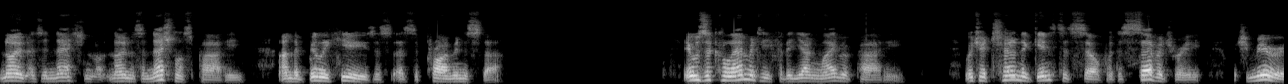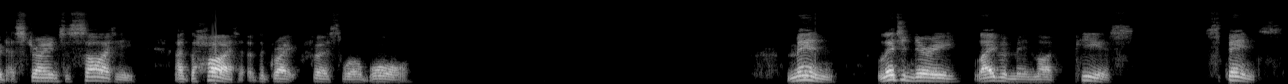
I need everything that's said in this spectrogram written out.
known as a national known as a Nationalist Party under Billy Hughes as, as the Prime Minister. It was a calamity for the young Labor Party, which had turned against itself with a savagery which mirrored Australian society at the height of the Great First World War. Men, legendary Labor men like Pearce, Spence,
